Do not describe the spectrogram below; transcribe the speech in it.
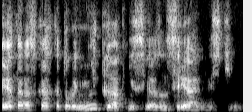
это рассказ, который никак не связан с реальностью.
